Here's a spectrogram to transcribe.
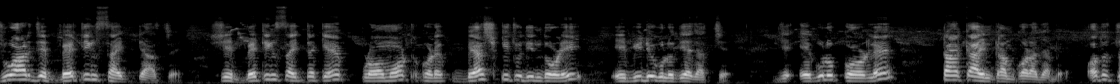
জুয়ার যে বেটিং সাইটটা আছে, সেই বেটিং সাইটটাকে প্রমোট করে বেশ কিছুদিন ধরেই এই ভিডিওগুলো দেওয়া যাচ্ছে, যে এগুলো করলে টাকা ইনকাম করা যাবে। অথচ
